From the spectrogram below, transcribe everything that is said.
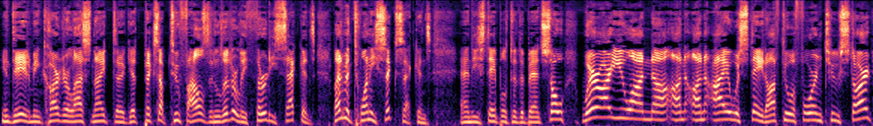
Indeed, I mean Carter last night uh, get picks up two fouls in literally 30 seconds. Might have been 26 seconds, and he's stapled to the bench. So, where are you on uh, on on Iowa State? Off to a four and two start.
